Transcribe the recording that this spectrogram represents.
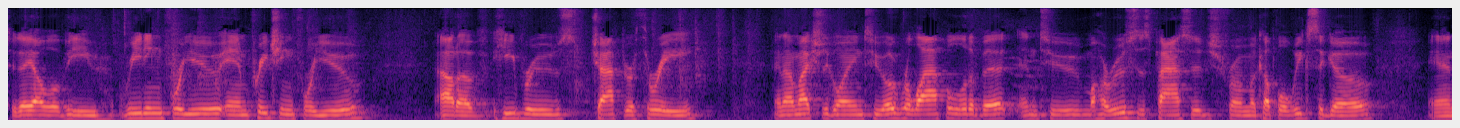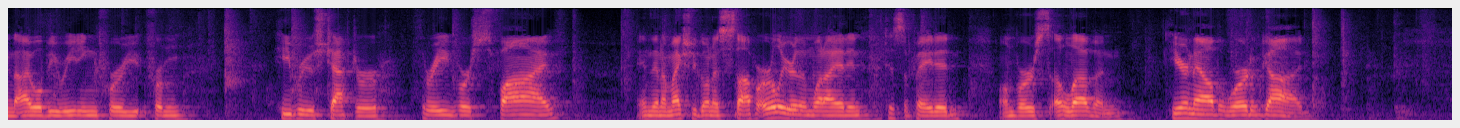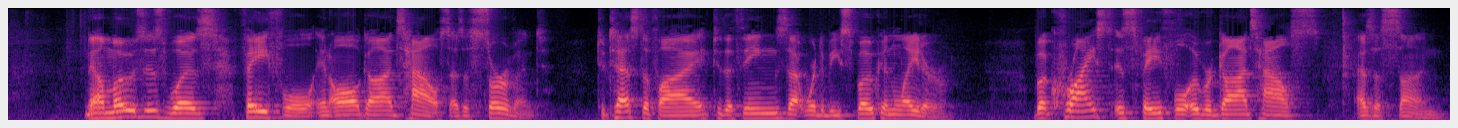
Today I will be reading for you and preaching for you out of Hebrews chapter 3. And I'm actually going to overlap a little bit into Maharus's passage from a couple of weeks ago. And I will be reading for you from Hebrews chapter 3, verse 5. And then I'm actually going to stop earlier than what I had anticipated on verse 11. Hear now the word of God. Now Moses was faithful in all God's house as a servant to testify to the things that were to be spoken later. But Christ is faithful over God's house as a son.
